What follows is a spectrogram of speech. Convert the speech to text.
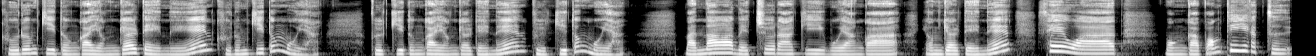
구름 기둥과 연결되는 구름 기둥 모양, 불기둥과 연결되는 불기둥 모양, 만나와 메추라기 모양과 연결되는 새와 뭔가 뻥튀기 같은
